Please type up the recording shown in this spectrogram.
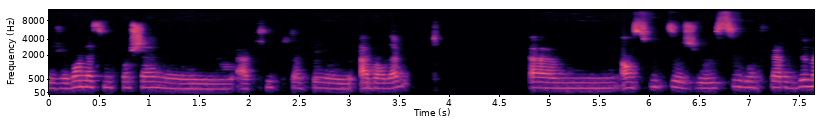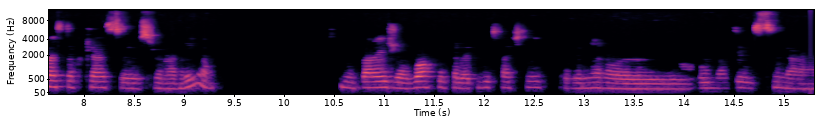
que je vends la semaine prochaine à prix tout à fait euh, abordable. Euh, ensuite, je vais aussi donc faire deux masterclass euh, sur avril. Donc pareil, je vais revoir pour faire la pub de trafic, pour venir euh, augmenter aussi ma,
